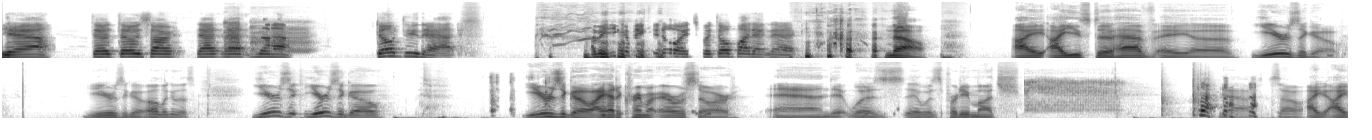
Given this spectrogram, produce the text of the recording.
Yeah, th- those are that that nah. Don't do that. I mean, you can make the noise, but don't buy that neck. No. I I used to have a uh, years ago. Years ago. Oh, look at this. Years years ago. Years ago, I had a Kramer Aerostar, and it was it was pretty much. Yeah. So I I,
